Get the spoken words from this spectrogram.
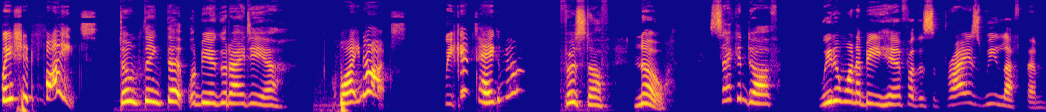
We should fight! Don't think that would be a good idea. Why not? We can take them. First off, no. Second off, we don't want to be here for the surprise we left them.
